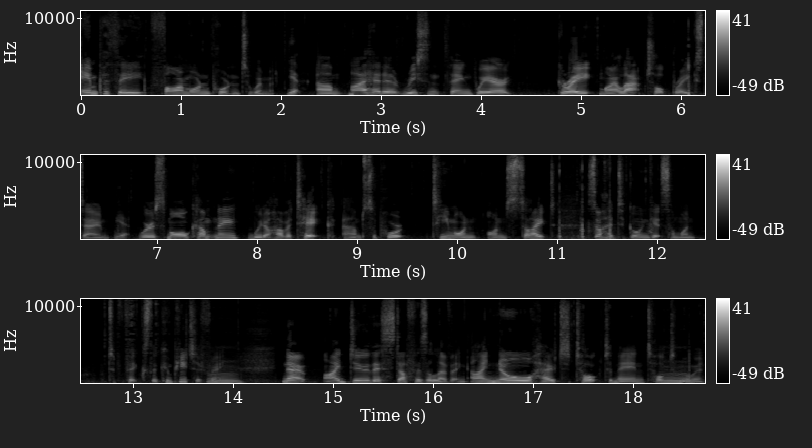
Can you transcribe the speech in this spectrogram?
empathy, far more important to women. Yep. Um, I had a recent thing where, great, my laptop breaks down. Yep. We're a small company, we don't have a tech um, support team on, on site, so I had to go and get someone to fix the computer for me. Mm. Now, I do this stuff as a living. I know how to talk to men, talk to mm. women.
